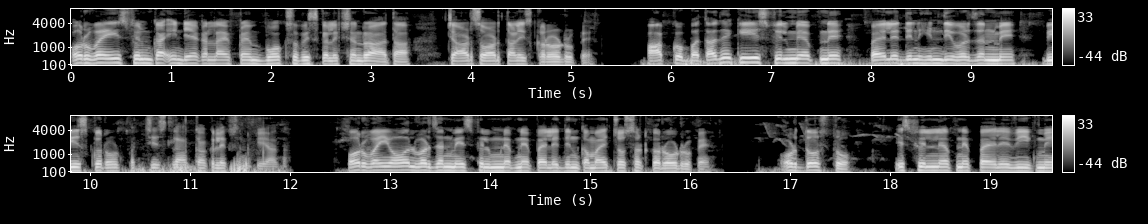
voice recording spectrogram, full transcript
और वहीं इस फ़िल्म का इंडिया का लाइफ टाइम बॉक्स ऑफ़िस कलेक्शन रहा था चार सौ अड़तालीस करोड़ रुपए। आपको बता दें कि इस फ़िल्म ने अपने पहले दिन हिंदी वर्जन में 20 करोड़ 25 लाख का कलेक्शन किया था। और वहीं ऑल वर्जन में इस फ़िल्म ने अपने पहले दिन कमाए चौंसठ करोड़ रुपए। और दोस्तों, इस फ़िल्म ने अपने पहले वीक में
